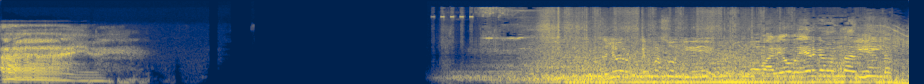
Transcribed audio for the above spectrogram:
Ay. Señor, ¿qué pasó aquí? Como valió verga, no estás viendo.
